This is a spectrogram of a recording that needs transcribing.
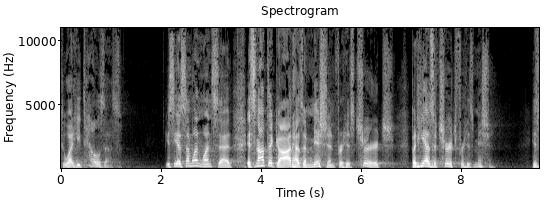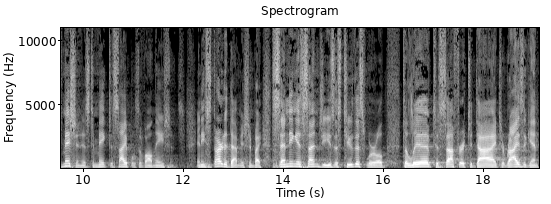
to what he tells us. You see, as someone once said, it's not that God has a mission for his church, but he has a church for his mission. His mission is to make disciples of all nations. And he started that mission by sending his son Jesus to this world to live, to suffer, to die, to rise again,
